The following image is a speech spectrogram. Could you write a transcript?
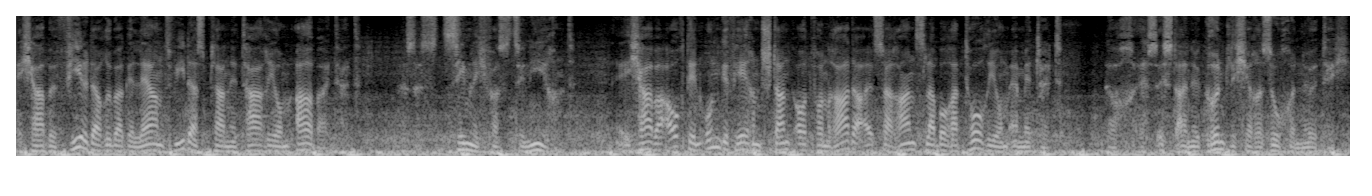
Ich habe viel darüber gelernt, wie das Planetarium arbeitet. Es ist ziemlich faszinierend. Ich habe auch den ungefähren Standort von Rada al-Sarans Laboratorium ermittelt. Doch es ist eine gründlichere Suche nötig.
